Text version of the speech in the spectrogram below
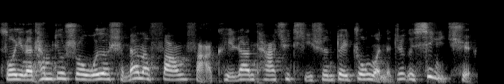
所以呢，他们就说我有什么样的方法可以让他去提升对中文的这个兴趣。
